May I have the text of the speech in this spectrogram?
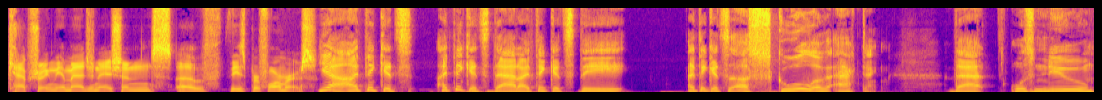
capturing the imaginations of these performers? Yeah, I think it's I think it's that. I think it's the I think it's a school of acting that was new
